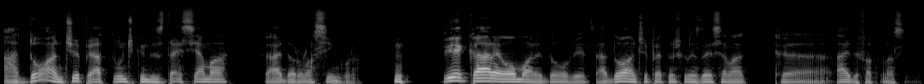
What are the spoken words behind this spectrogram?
A doua începe atunci când îți dai seama că ai doar una singură. fiecare om are două vieți. A doua începe atunci când îți dai seama că ai de fapt una singură.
